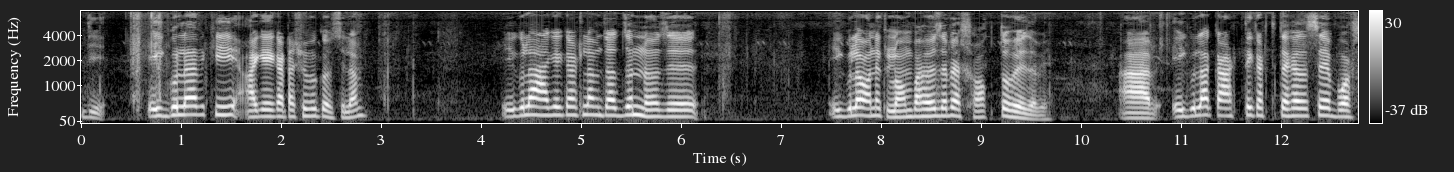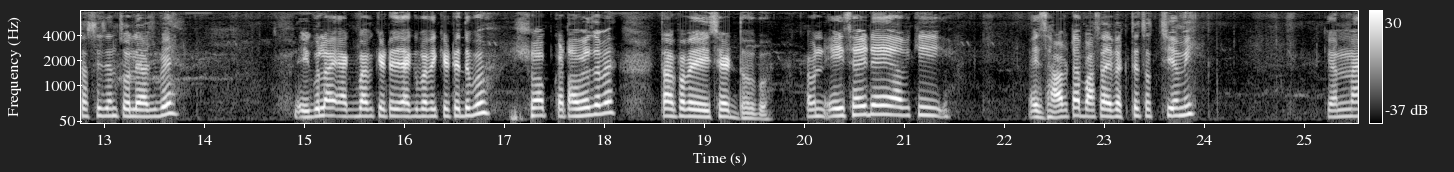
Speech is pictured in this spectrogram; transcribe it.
জি, এইগুলো আর কি আগে কাটা শুরু করেছিলাম। এইগুলো আগে কাটলাম যার জন্য যে এইগুলা অনেক লম্বা হয়ে যাবে আর শক্ত হয়ে যাবে। আর এইগুলা কাটতে কাটতে দেখা যাচ্ছে বর্ষা সিজন চলে আসবে। এইগুলা একবার কেটে একবারে কেটে দেবো, সব কাটা হয়ে যাবে, তারপরে এই সাইড ধরবো। কারণ এই সাইডে আর কি এই ঝাড়টা বাঁচায় রাখতে চাচ্ছি আমি। কেননা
